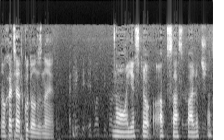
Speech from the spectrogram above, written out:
Ну, хотя откуда он знает? Но если опса спалит сейчас.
